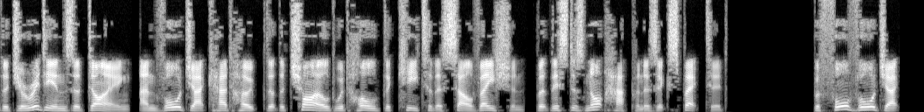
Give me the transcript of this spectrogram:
The Jaridians are dying, and Vorjack had hoped that the child would hold the key to their salvation, but this does not happen as expected. Before Vorjack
